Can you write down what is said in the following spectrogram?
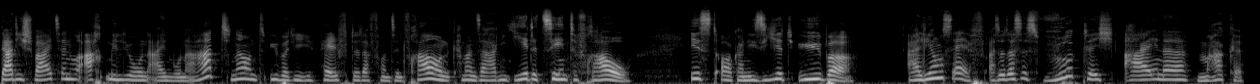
Da die Schweiz ja nur 8 Millionen Einwohner hat ne, und über die Hälfte davon sind Frauen, kann man sagen, jede zehnte Frau ist organisiert über Allianz F. Also das ist wirklich eine Marke.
